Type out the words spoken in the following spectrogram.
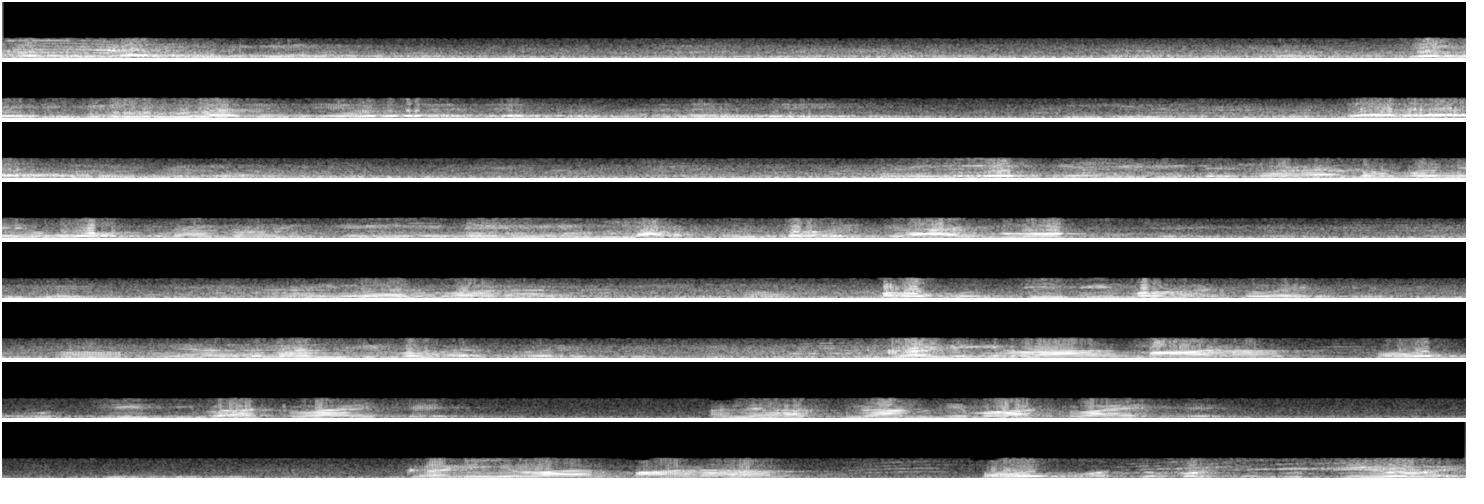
કેટલું કાર્ય છે કે એક ડિગ્રી ઉમારી જે હોય તે નહીં ત્યારે આ થોડી છે કે તો એ કેવી રીતે? ઘણા લોકોને એવું અજ્ઞાન હોય કે એને એમ લાગતું જ હોય કે આ જ મોક્ષ છે. ઘણી વાર માણસ બહુ બુદ્ધિથી પણ અટવાય છે. અને અજ્ઞાનથી પણ અટવાય છે. ઘણી વાર માણસ બહુ બુદ્ધિથી અટવાય છે અને અજ્ઞાનથી પણ અટવાય છે. ઘણી વાર માણસ બહુ વધુ પડતી બુદ્ધિ હોય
